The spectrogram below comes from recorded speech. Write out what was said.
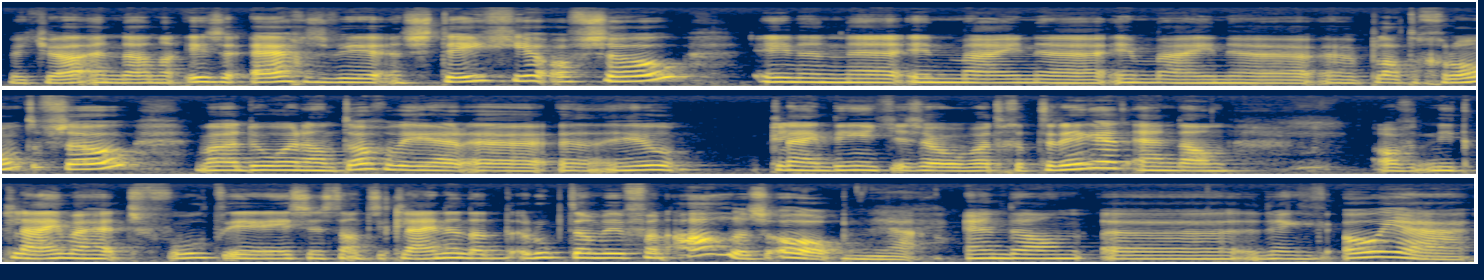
weet je wel. En dan is er ergens weer een steegje of zo in, een, in mijn, in mijn plattegrond of zo. Waardoor dan toch weer een heel klein dingetje zo wordt getriggerd en dan, of niet klein, maar het voelt in eerste instantie klein en dat roept dan weer van alles op. Ja. En dan eh, denk ik, oh ja,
